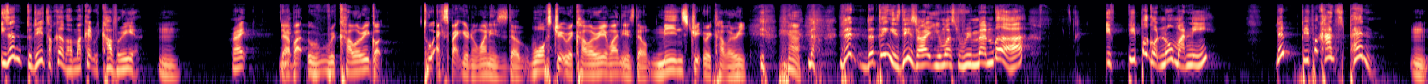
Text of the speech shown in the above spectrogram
isn't today talking about market recovery, ah?" Mm. right? Yeah, but recovery got two aspects. You know, one is the Wall Street recovery, one is the Main Street recovery. yeah. Now, then the thing is this, right? You must remember, ah, if people got no money, then people can't spend. Mm.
